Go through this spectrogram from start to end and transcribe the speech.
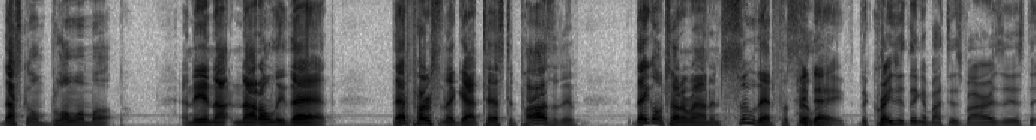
that's going to blow them up. And then not not only that, that person that got tested positive, they going to turn around and sue that facility. hey, Dave. The crazy thing about this virus is the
